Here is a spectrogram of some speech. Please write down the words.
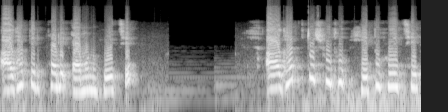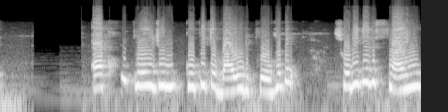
আঘাতের ফলে এমন হয়েছে? আঘাতটা শুধু হেতু হয়েছে। এখন প্রয়োজন কুপিত বায়ুর প্রভাবে শরীরের স্নায়ু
